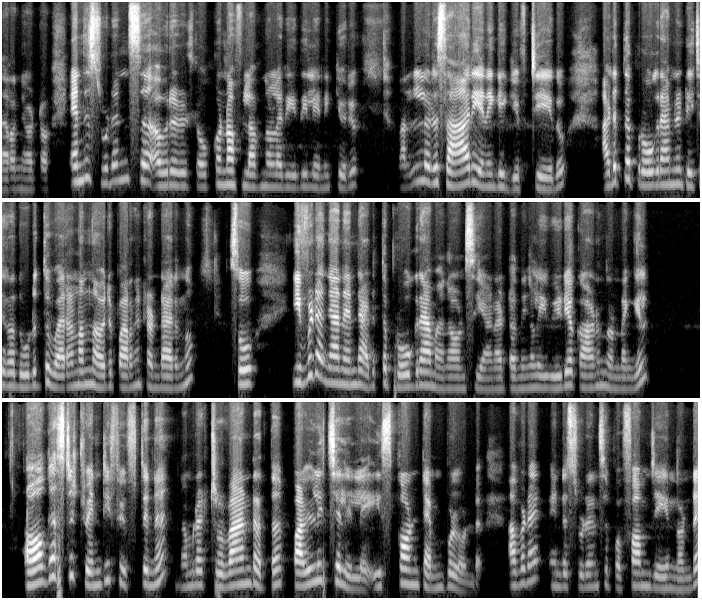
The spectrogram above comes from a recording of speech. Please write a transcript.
നിറഞ്ഞു കേട്ടോ. എന്റെ സ്റ്റുഡൻസ് അവരൊരു ടോക്കൺ ഓഫ് ലവ് എന്നുള്ള രീതിയിൽ എനിക്കൊരു നല്ലൊരു സാരി എനിക്ക് ഗിഫ്റ്റ് ചെയ്തു. അടുത്ത പ്രോഗ്രാമിന് ടീച്ചർ അത് ഉടുത്ത് വരണം എന്ന് അവർ പറഞ്ഞിട്ടുണ്ടായിരുന്നു. സോ ഇവിടെ ഞാൻ എന്റെ അടുത്ത പ്രോഗ്രാം അനൗൺസ് ചെയ്യാണ് കേട്ടോ. നിങ്ങൾ ഈ വീഡിയോ കാണുന്നുണ്ടെങ്കിൽ ഓഗസ്റ്റ് ട്വന്റി ഫിഫ്തിന് നമ്മുടെ ട്രിവാൻഡ്രത്ത് പള്ളിച്ചലില്ലേ ഇസ്കോൺ ടെമ്പിൾ ഉണ്ട്. അവിടെ എന്റെ സ്റ്റുഡൻസ് പെർഫോം ചെയ്യുന്നുണ്ട്.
